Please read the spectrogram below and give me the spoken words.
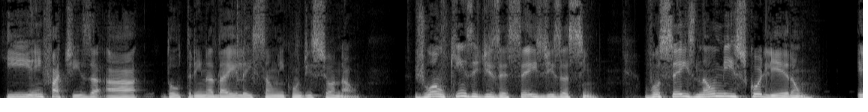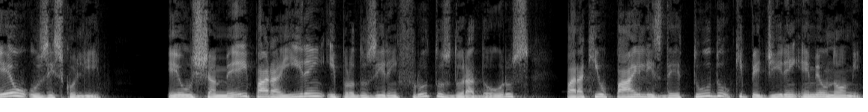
que enfatiza a doutrina da eleição incondicional. João 15, 16 diz assim: Vocês não me escolheram, eu os escolhi. Eu os chamei para irem e produzirem frutos duradouros, para que o Pai lhes dê tudo o que pedirem em meu nome.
